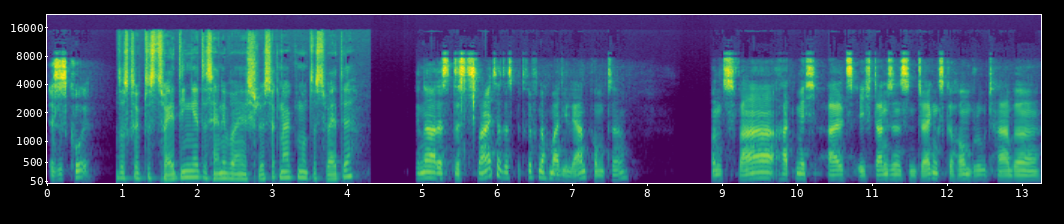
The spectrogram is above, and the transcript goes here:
ist es cool. Du hast gesagt, du hast zwei Dinge. Das eine war ein Schlösserknacken und das zweite? Genau, das, das zweite, das betrifft nochmal die Lernpunkte. Und zwar hat mich, als ich Dungeons and Dragons gehomebrewt habe,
